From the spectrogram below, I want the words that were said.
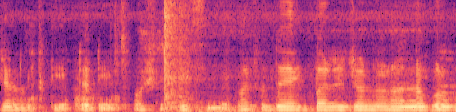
জল দিয়ে এটা দিয়ে বসে দিয়েছি এখন শুধু একবারের জন্য রান্না করব।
